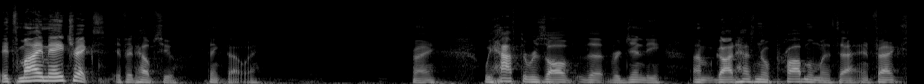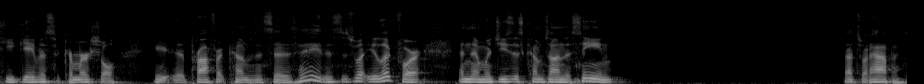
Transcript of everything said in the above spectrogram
It's my matrix, if it helps you think that way. Right? We have to resolve the virginity. Um, God has no problem with that. In fact, He gave us a commercial. He, the prophet comes and says, Hey, this is what you look for. And then when Jesus comes on the scene, that's what happens.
